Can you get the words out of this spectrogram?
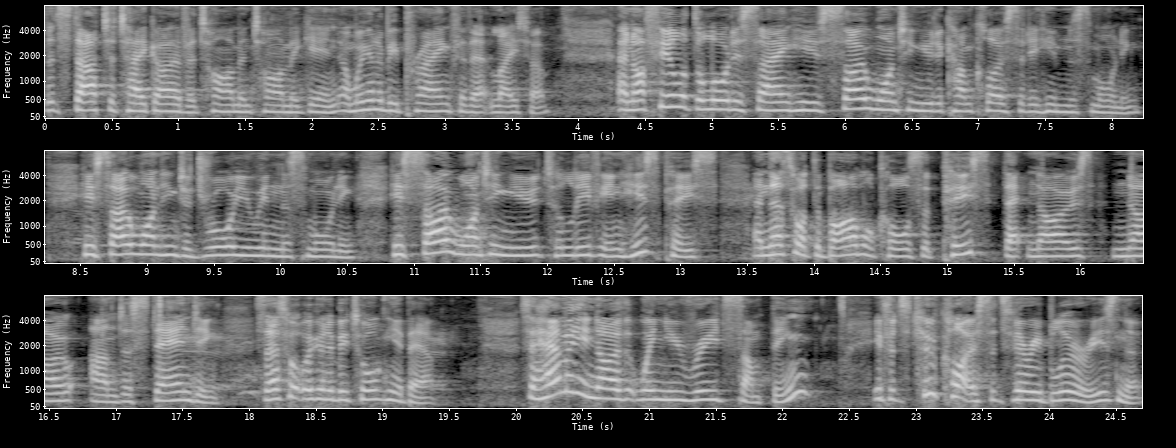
that start to take over time and time again. And we're going to be praying for that later. And I feel that the Lord is saying He is so wanting you to come closer to Him this morning. He's so wanting to draw you in this morning. He's so wanting you to live in His peace. And that's what the Bible calls the peace that knows no understanding. So that's what we're going to be talking about. So, how many know that when you read something, if it's too close, it's very blurry, isn't it?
